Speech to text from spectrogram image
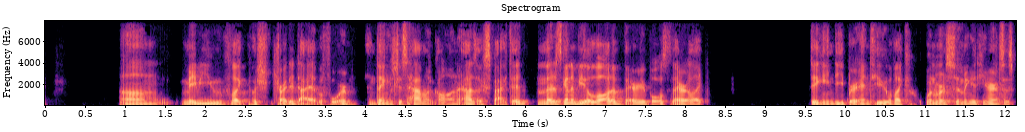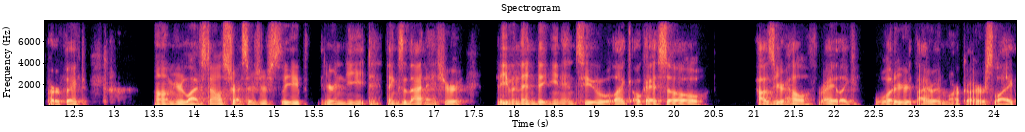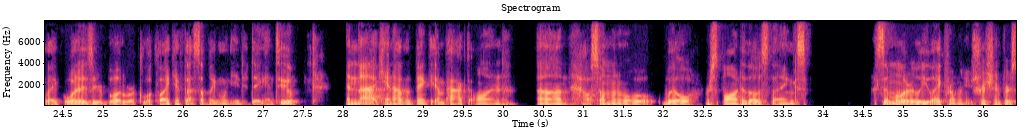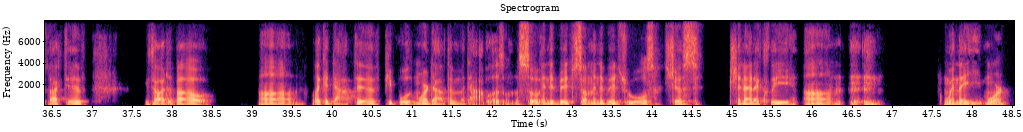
um, maybe you've like pushed tried to diet before and things just haven't gone as expected. And there's gonna be a lot of variables there, like digging deeper into like when we're assuming adherence is perfect, um, your lifestyle stressors, your sleep, your NEAT, things of that nature. And even then digging into like, okay, so how's your health, right? Like what are your thyroid markers like? Like what does your blood work look like if that's something we need to dig into? And that can have a big impact on um, how someone will will respond to those things. Similarly, like from a nutrition perspective, we talked about um, like adaptive people with more adaptive metabolism. So individ some individuals just genetically um, when they eat more,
